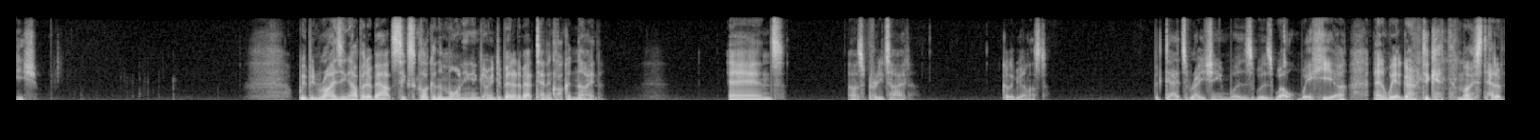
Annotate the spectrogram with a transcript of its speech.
ish. We'd been rising up at about six o'clock in the morning and going to bed at about 10 o'clock at night. And I was pretty tired. Got to be honest. But Dad's regime was was well, we're here and we are going to get the most out of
